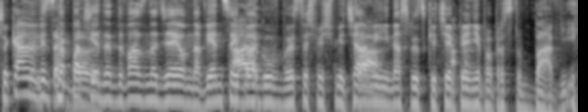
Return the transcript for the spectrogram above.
Czekamy więc tak na patch dobre. 1.2 z nadzieją na więcej Ale- bugów, bo jesteśmy śmieciami Tak. i nas ludzkie cierpienie po prostu bawi.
